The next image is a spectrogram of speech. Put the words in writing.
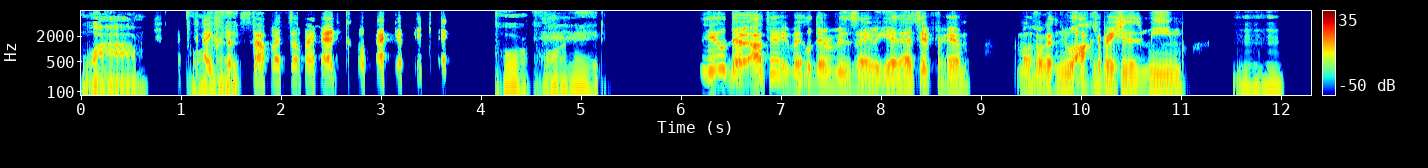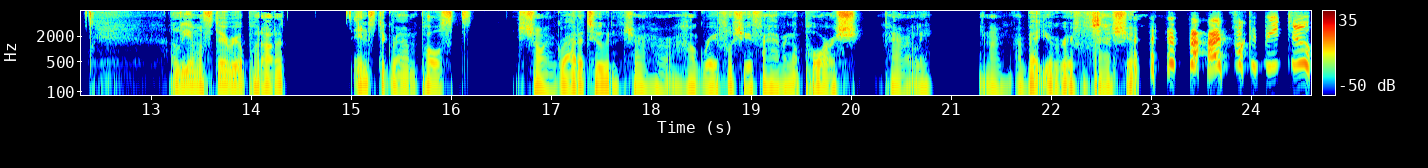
Wow. Poor I couldn't stop myself. I had to go back. Poor, poor Nate. He'll never. I'll tell you, but he'll never be the same again. That's it for him. Motherfucker's new occupation is meme. Mm-hmm. Aalyah Mysterio put out a Instagram post showing gratitude, showing her how grateful she is for having a Porsche. Apparently, you know, I bet you're grateful for that shit. I fucking me too.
